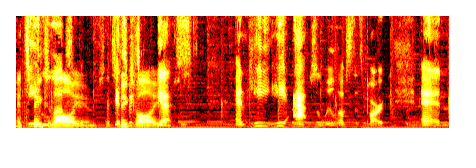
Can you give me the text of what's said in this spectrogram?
It He speaks loves it. volumes. It, It speaks, speaks- volumes. Yes. And he he absolutely loves this park. And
